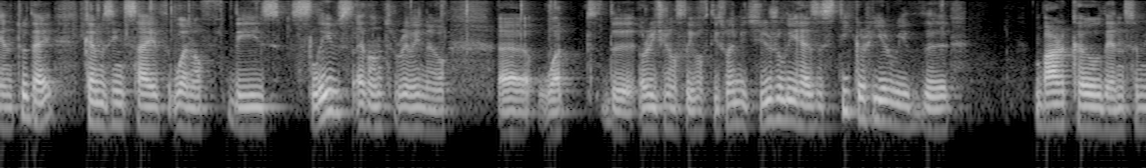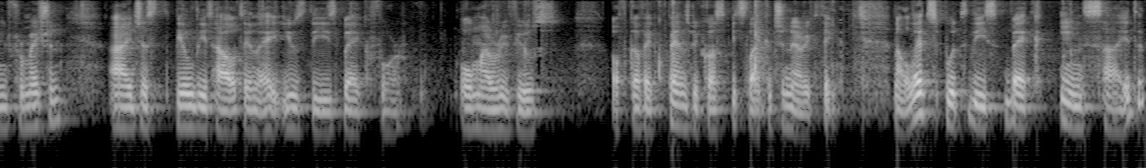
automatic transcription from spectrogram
And today comes inside one of these sleeves. I don't really know uh, what the original sleeve of this one it usually has a sticker here with the barcode and some information. I just build it out and I use these back for all my reviews of Kaweco pens because it's like a generic thing now let's put this back inside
